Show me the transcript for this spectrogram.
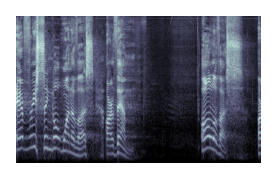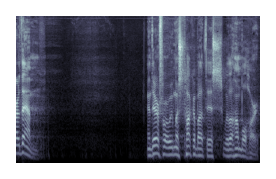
every single one of us are them. All of us are them. And therefore, we must talk about this with a humble heart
